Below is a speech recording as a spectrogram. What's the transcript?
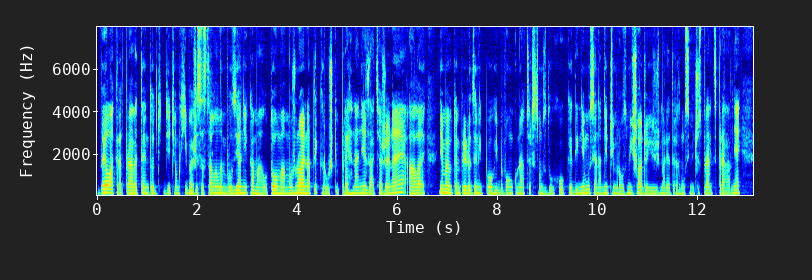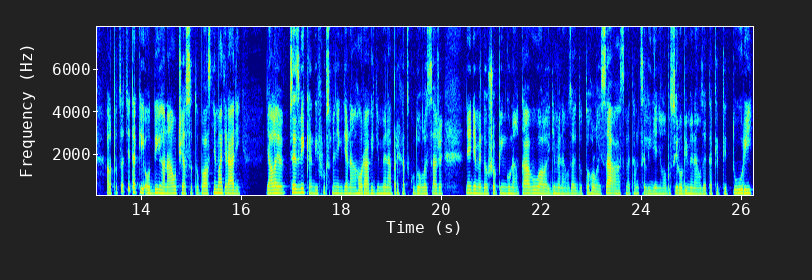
veľakrát práve tento deťom chýba, že sa stále len vozia niekam autom a možno aj na tie krúžky prehnane zaťažené, ale nemajú ten prirodzený pohyb vonku na čerstvom vzduchu, kedy nemusia nad niečím rozmýšľať, že Ježiš Maria teraz musíme čo spraviť správne, ale v podstate taký oddych a naučia sa to vlastne mať radi. Ďalej cez víkendy fur sme niekde na horách, ideme na prechádzku do lesa, že nejdeme do shoppingu na kávu, ale ideme naozaj do toho lesa a sme tam celý deň, lebo si robíme naozaj také tie túry,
